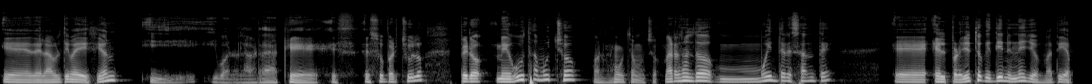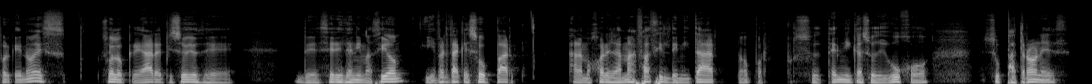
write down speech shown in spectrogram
eh, de la última edición y, bueno, la verdad es que es súper chulo, pero me gusta mucho, bueno, me gusta mucho, me ha resultado muy interesante eh, el proyecto que tienen ellos, Matías, porque no es solo crear episodios de, series de animación, y es verdad que South Park a lo mejor es la más fácil de imitar, ¿no? Por, su técnica, su dibujo, sus patrones.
